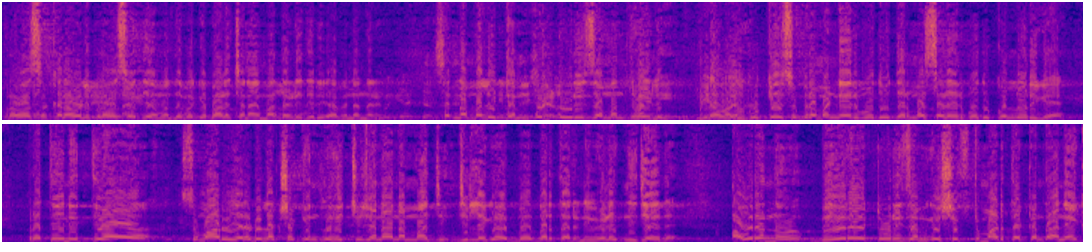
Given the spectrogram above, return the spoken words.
ಪ್ರವಾಸ ಕರಾವಳಿ ಪ್ರವಾಸೋದ್ಯಮದ ಬಗ್ಗೆ ಬಹಳ ಚೆನ್ನಾಗಿ ಮಾತಾಡಿದಿರಿ ಅಭಿನಂದನೆ ಸರ್ ನಮ್ಮಲ್ಲಿ ಟೆಂಪಲ್ ಟೂರಿಸಂ ಅಂತ ಹೇಳಿ ಕುಕ್ಕೆ ಸುಬ್ರಹ್ಮಣ್ಯ ಇರ್ಬೋದು ಧರ್ಮಸ್ಥಳ ಇರ್ಬೋದು ಕೊಲ್ಲೂರಿಗೆ ಪ್ರತಿನಿತ್ಯ ಸುಮಾರು ಎರಡು ಲಕ್ಷಕ್ಕಿಂತಲೂ ಹೆಚ್ಚು ಜನ ನಮ್ಮ ಜಿ- ಜಿಲ್ಲೆಗೆ ಬ- ಬರ್ತಾರೆ. ನೀವು ಹೇಳಿದ್ ನಿಜ ಇದೆ. ಅವರನ್ನು ಬೇರೆ ಟೂರಿಸಂಗೆ ಶಿಫ್ಟ್ ಮಾಡತಕ್ಕಂಥ ಅನೇಕ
